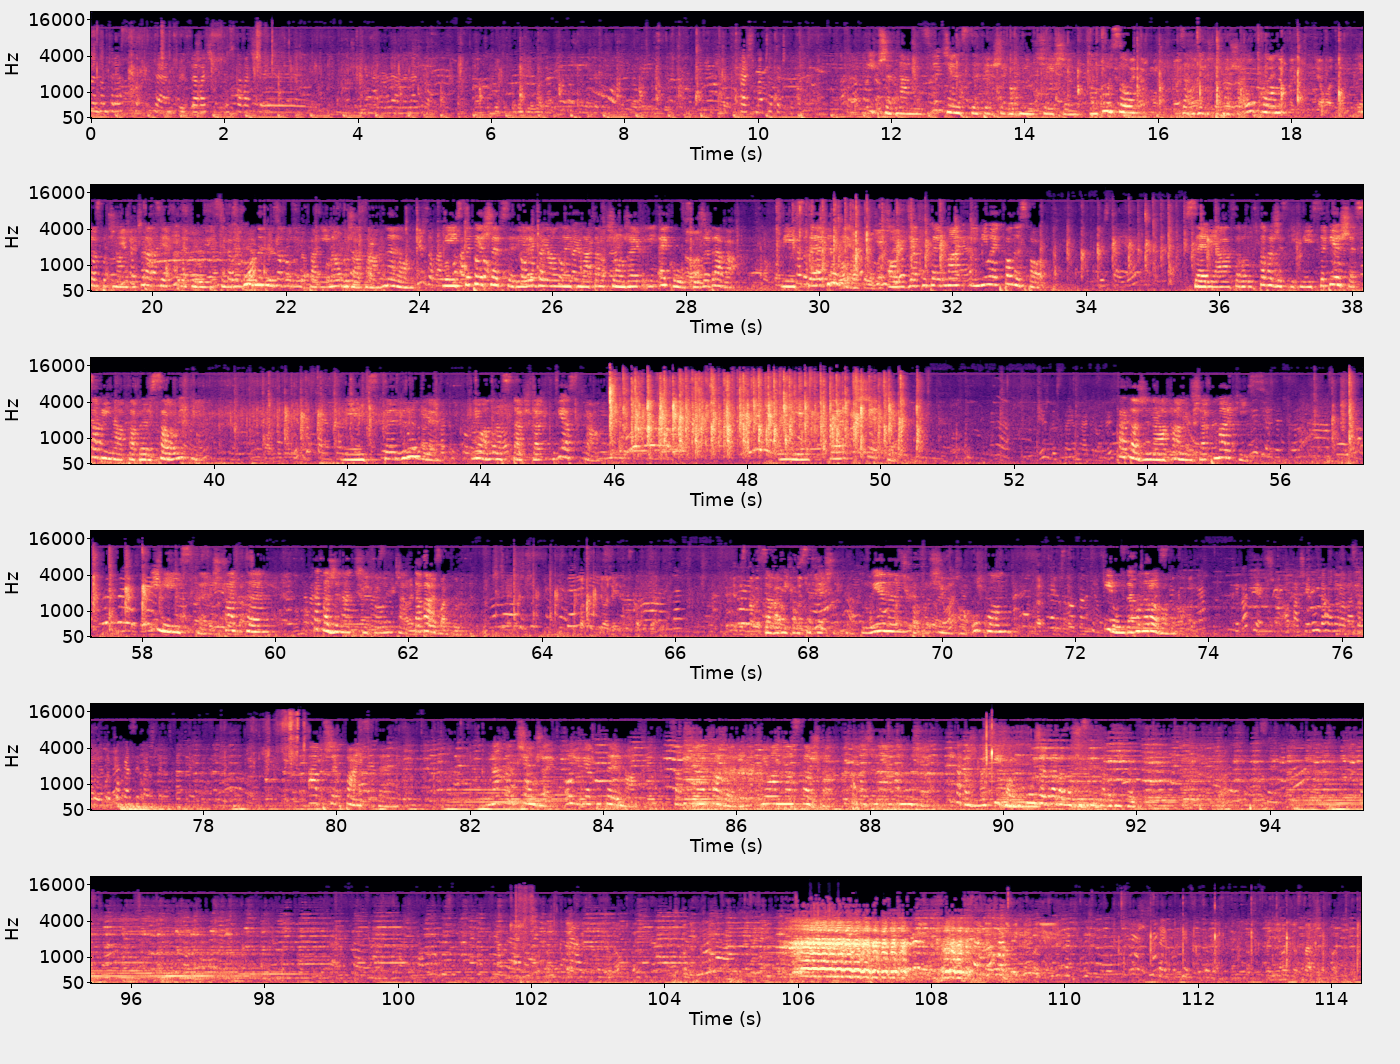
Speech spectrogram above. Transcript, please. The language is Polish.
będą teraz te, dawać, dostawać, yy, może nie medale, ale nagrody. I przed nami zwycięzcy pierwszego w dniu dzisiejszym konkursu. Zawodniczki proszę o ukłon. I rozpoczynamy dekorację i dekoruje sędzia główny tych zawodów pani Małgorzata Melon. Miejsce pierwsze w serii regionalnych Natan Książek i EKU. Duże brawa. Miejsce drugie Oliwia Kutermak i Miłek Ponesport. Seria zawodów towarzyskich. Miejsce pierwsze Sabina Faber Saloniki. Miejsce drugie Joanna Staszczak Gwiazdka. Miejsce trzecie. Katarzyna Hanusiak I miejsce czwarte Katarzyna Cichoń Czarta-Baza. Zawodnikom serdecznie gratulujemy, poprosimy o ukłon i rundę honorową. Chyba pierwsza. O, patrz, i runda honorowa. Zobacz, będę pokazywać teraz, Patryk. A przed Państwem Książek, Oliwia Kuterma, Sabina Faber, Joanna Staszka, Katarzyna Hanusiak i Katarzyna Cichoń. Duże brawa dla wszystkich zawodników. fucking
